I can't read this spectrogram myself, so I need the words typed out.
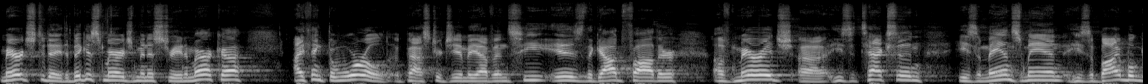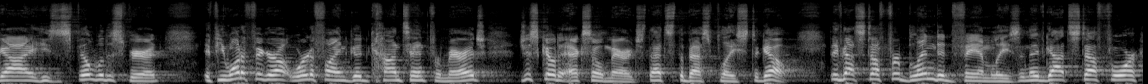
Marriage Today, the biggest marriage ministry in America. I think the world of Pastor Jimmy Evans. He is the godfather of marriage. Uh, he's a Texan. He's a man's man. He's a Bible guy. He's filled with the Spirit. If you want to figure out where to find good content for marriage, just go to XO Marriage. That's the best place to go. They've got stuff for blended families, and they've got stuff for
